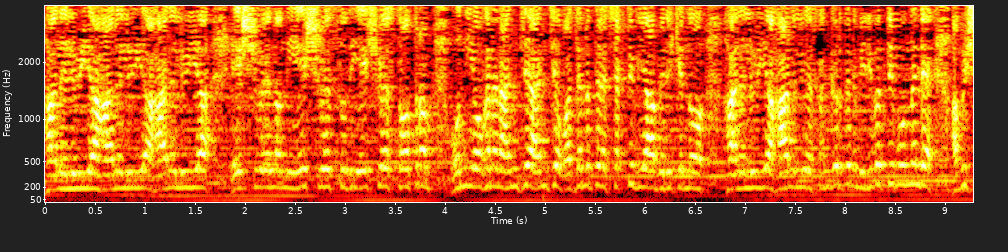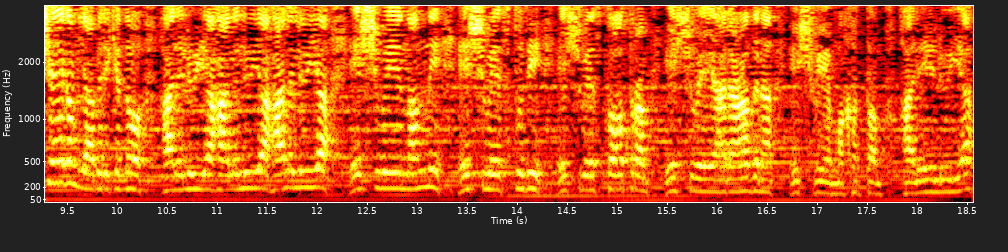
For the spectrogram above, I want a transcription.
ഹാലലുയ്യ ഹാലലുയ്യ ഹാലലുയ്യ യേശുവേ നന്ദി. യേശുവെ സ്തുതി. യേശുവെ സ്തോത്രം. ഒന്ന് യോഹനൻ അഞ്ച് അഞ്ച്. വചനത്തിലെ ശക്തി വ്യാപരിക്കുന്നു. ഹാലലുയ്യ ഹാലലുയ്യ സങ്കീർത്തനം ഇരുപത്തിമൂന്നിന്റെ അഭിഷേകം വ്യാപരിക്കുന്നു. ഹാലലുയ്യ ഹാലലുയ്യ ഹാലലുയ്യ യേശുവേ നന്ദി. യേശുവെ സ്തുതി. യേശുവെ സ്തോത്രം. യേശുവെ ആരാധന. യേശുവെ മഹത്വം. ഹലേലുയ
